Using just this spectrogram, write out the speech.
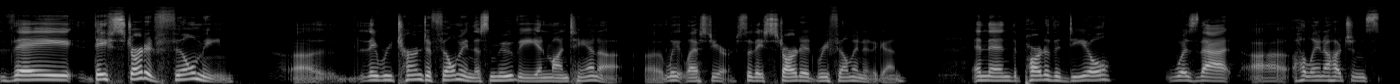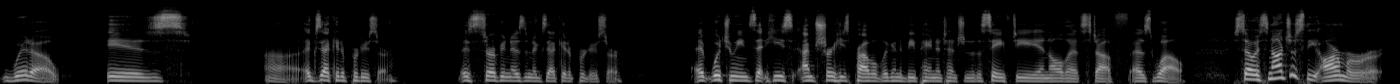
they they started filming. Uh, they returned to filming this movie in Montana uh, late last year. So they started refilming it again. And then the part of the deal was that uh, Halyna Hutchins' widow is uh, executive producer, is serving as an executive producer, which means that he's, I'm sure he's probably going to be paying attention to the safety and all that stuff as well. So it's not just the armorer.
